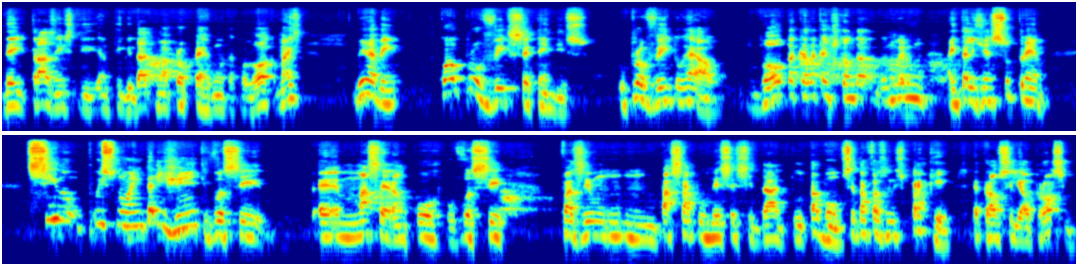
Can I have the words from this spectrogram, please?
de, trazem isso de antiguidade, como a própria pergunta coloca, mas veja bem, qual o proveito que você tem disso? O proveito real. Volta àquela questão da, do número um, a inteligência suprema. Se não, isso não é inteligente, você é, macerar um corpo, você fazer um, um, passar por necessidade, tudo tá bom. Você está fazendo isso para quê? É para auxiliar o próximo?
